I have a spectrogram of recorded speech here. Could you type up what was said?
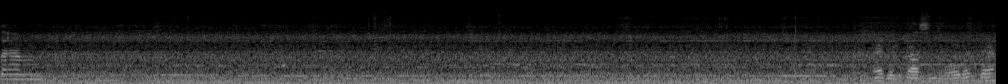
them. Are they crossing the road up there?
